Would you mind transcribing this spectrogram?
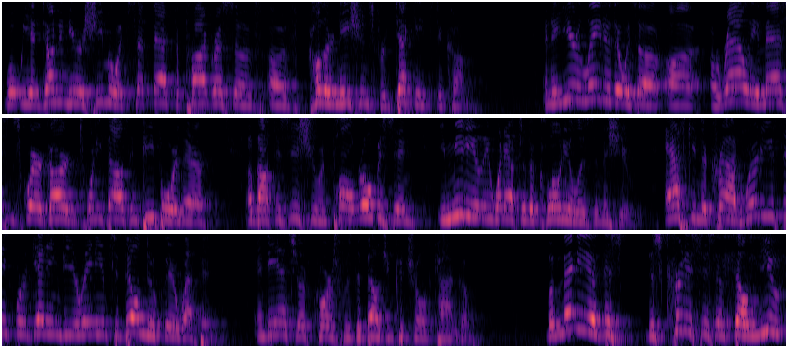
what we had done in Hiroshima would set back the progress of, of colored nations for decades to come. And a year later, there was a, a, a rally in Madison Square Garden. 20,000 people were there about this issue. And Paul Robeson immediately went after the colonialism issue, asking the crowd, Where do you think we're getting the uranium to build nuclear weapons? And the answer, of course, was the Belgian controlled Congo. But many of this, this criticism fell mute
